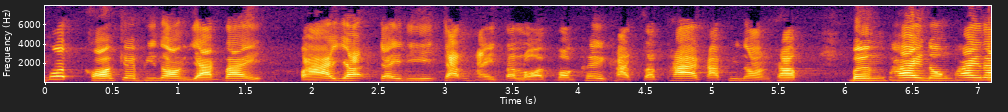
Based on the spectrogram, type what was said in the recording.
หมดขอแค่พี่น้องอยากได้ป๋ายะใจดีจัดให้ตลอดบอกเคยขัดศรัทธาครับพี่น้องครับ เบิงภายนงภายใน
